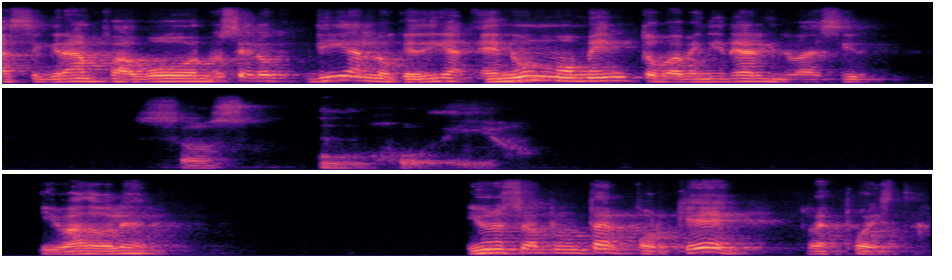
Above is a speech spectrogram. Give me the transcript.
hace gran favor, no sé, lo, digan lo que digan, en un momento va a venir alguien y va a decir, sos un judío. Y va a doler. Y uno se va a preguntar, ¿por qué? Respuesta.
